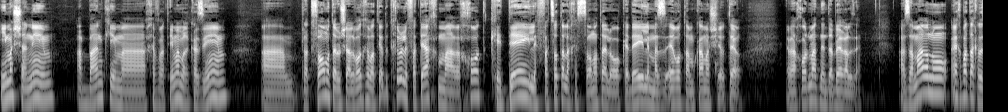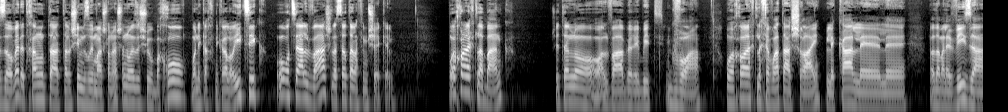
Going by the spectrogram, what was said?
עם השנים, הבנקים החברתיים המרכזיים, הפלטפורמות האלו של הלוואות חברתיות התחילו לפתח מערכות כדי לפצות על החסרונות האלו, או כדי למזער אותם כמה שיותר. ואנחנו עוד מעט נדבר על זה. אז אמרנו, איך בתכל'ס זה עובד? התחלנו את התרשים זרימה שלנו. יש לנו איזשהו בחור, בוא ניקח, נקרא לו איציק, הוא רוצה הלוואה של עשרת אלפים שקל. הוא יכול ללכת לבנק, שייתן לו הלוואה בריבית גבוהה, הוא יכול ללכת לחברת האשראי, לקל, ל... ל לא יודע מה, לוויזה,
